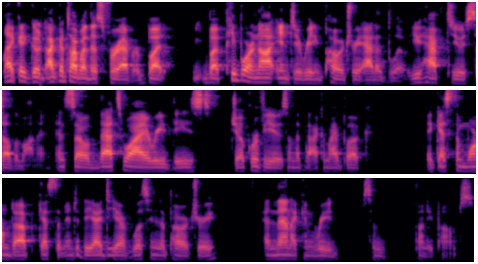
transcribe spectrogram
I could go. I could talk about this forever, but but people are not into reading poetry out of the blue. You have to sell them on it, and so that's why I read these joke reviews on the back of my book. It gets them warmed up, gets them into the idea of listening to poetry, and then I can read some funny poems.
